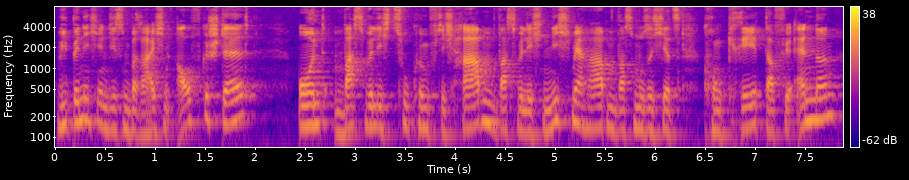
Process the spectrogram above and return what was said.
Wie bin ich in diesen Bereichen aufgestellt? Und was will ich zukünftig haben? Was will ich nicht mehr haben? Was muss ich jetzt konkret dafür ändern?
